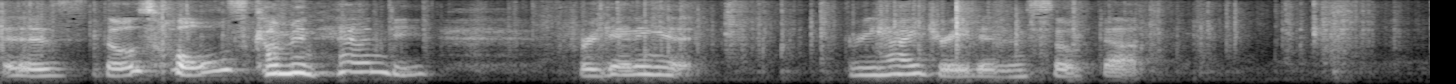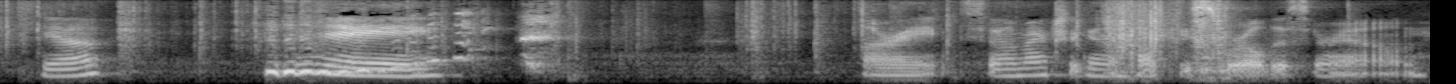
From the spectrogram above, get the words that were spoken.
is those holes come in handy for getting it rehydrated and soaked up. Yeah? Hey. All right, so I'm actually going to help you swirl this around.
